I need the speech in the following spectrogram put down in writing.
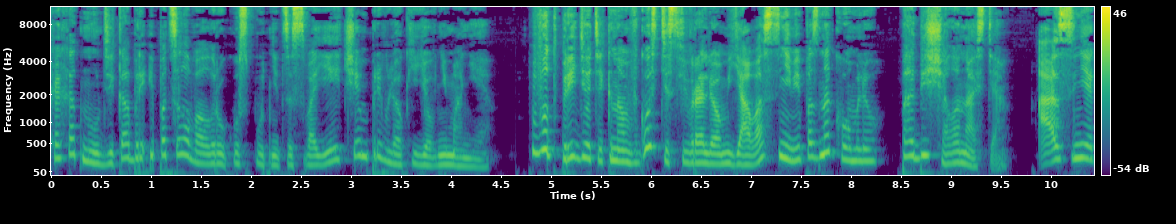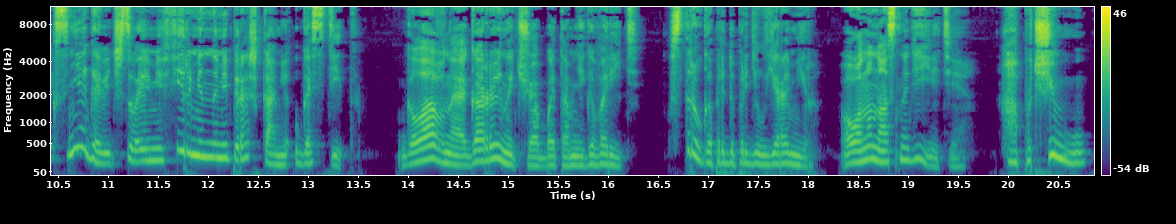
Хохотнул Декабрь и поцеловал руку спутницы своей, чем привлек ее внимание. «Вот придете к нам в гости с февралем, я вас с ними познакомлю», – пообещала Настя. «А Снег Снегович своими фирменными пирожками угостит». «Главное, Горынычу об этом не говорить», – строго предупредил Яромир. «Он у нас на диете». «А почему?»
